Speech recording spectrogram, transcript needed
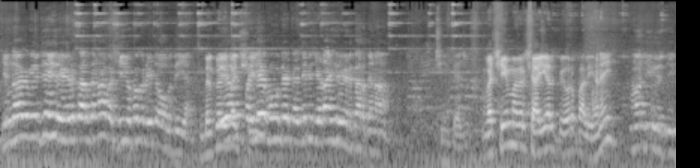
ਜਿੰਨਾ ਕਿ ਵੀਰ ਜੀ ਅਸੀਂ ਰੇਡ ਕਰ ਦੇਣਾ ਵਸ਼ੀ ਵੇਖੋ ਕਿੱਡੀ ਟੌਪ ਦੀ ਆ। ਬਿਲਕੁਲ ਜੀ, ਇਹ ਵੱਛੀ। ਪਹਿਲੇ ਫੋਨ ਤੇ ਕਹਿੰਦੇ ਨੇ ਜਿਹੜਾ ਅਸੀਂ ਰੇਡ ਕਰ ਦੇਣਾ। ਠੀਕ ਹੈ ਜੀ। ਮਗਰ ਸ਼ਾਹੀਵਾਲ ਪਿਓਰ ਪਾਲੀ ਹਨਾ ਜੀ? ਹਾਂਜੀ ਵੀਰ ਜੀ।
